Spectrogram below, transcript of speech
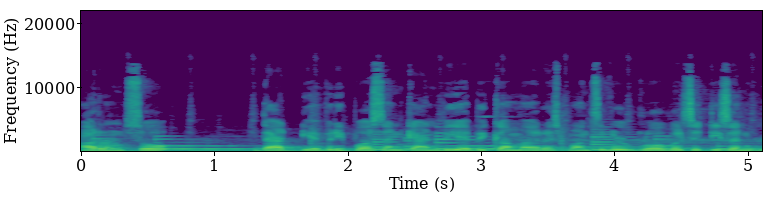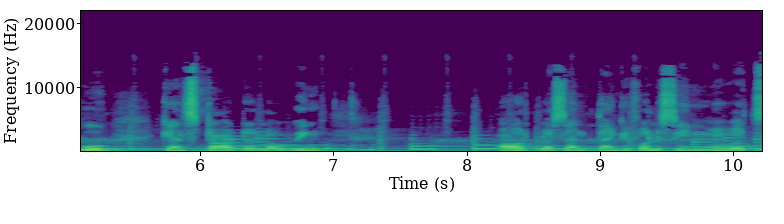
around so that every person can be a, become a responsible global citizen who can start a loving or pleasant. Thank you for listening my words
